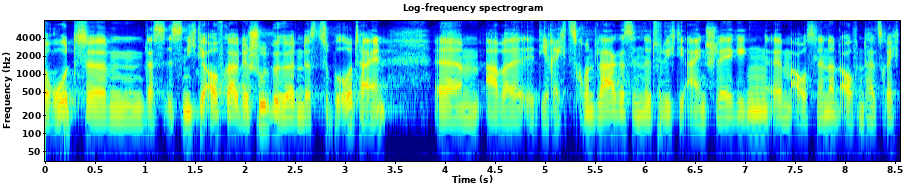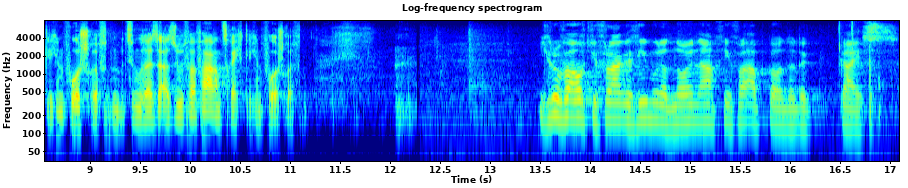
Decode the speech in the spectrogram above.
Roth, ähm, das ist nicht die Aufgabe der Schulbehörden, das zu beurteilen. Ähm, aber die Rechtsgrundlage sind natürlich die einschlägigen ähm, Ausländer- und aufenthaltsrechtlichen Vorschriften bzw. asylverfahrensrechtlichen Vorschriften. Ich rufe auf die Frage 789, Frau Abg. Geis.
